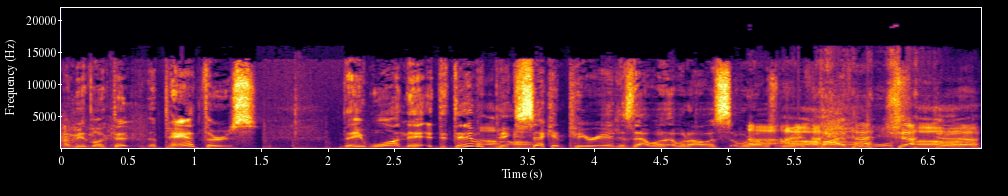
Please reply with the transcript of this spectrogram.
I mean, look, the, the Panthers. They won. They, did they have a big Oh. second period? Is that what, what I was what I was reading? Five goals. Oh.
